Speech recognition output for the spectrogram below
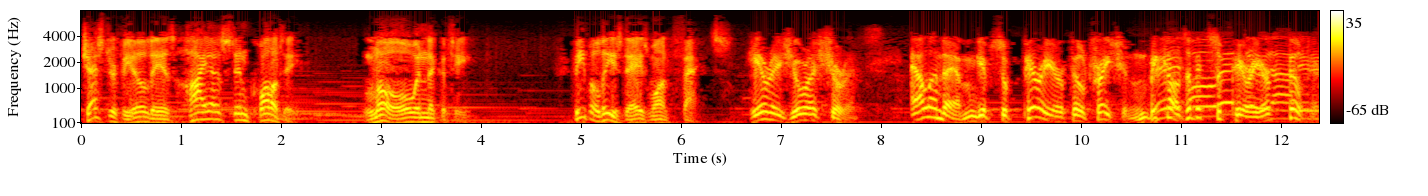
Chesterfield is highest in quality, low in nicotine. People these days want facts. Here is your assurance. L&M gives superior filtration because of its superior filter.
